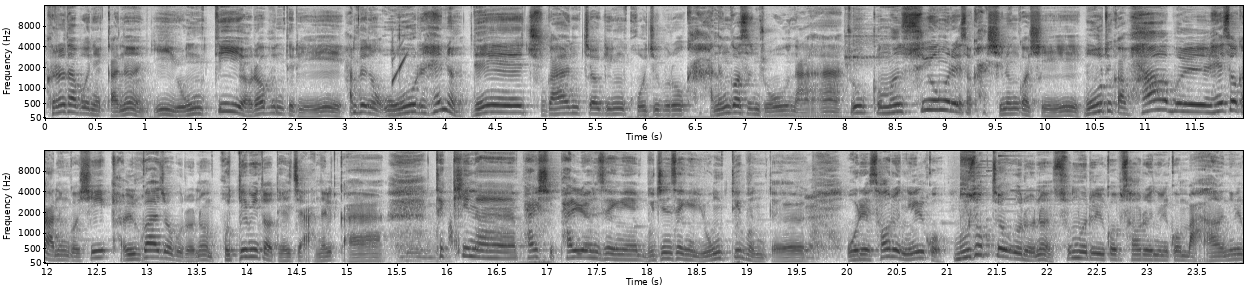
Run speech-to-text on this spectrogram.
그러다 보니까는 이 용띠 여러분들이 한편으로 올해는 내 주관적인 고집으로 가는 것은 좋으나 조금은 수용을 해서 가시는 것이 모두가 화합을 해서 가는 것이 결과적으로는 보탬이 더 되지 않을까. 특히나 88년생의 무진생의 용띠분들 네. 올해 37 무속적으로는 27, 37, 47,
